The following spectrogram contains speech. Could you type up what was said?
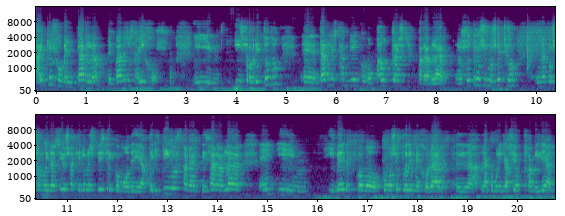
hay que fomentarla de padres a hijos y, y sobre todo eh, darles también como pautas para hablar. Nosotros hemos hecho una cosa muy graciosa que era una especie como de aperitivos para empezar a hablar ¿eh? y, y, ver cómo, cómo, se puede mejorar la, la comunicación familiar.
